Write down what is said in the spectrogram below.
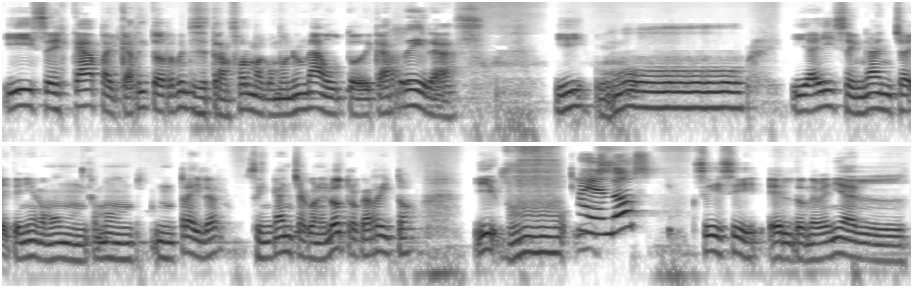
Y se escapa. El carrito de repente se transforma como en un auto de carreras. Y. uh, y ahí se engancha y tenía como un, como un, un trailer. Se engancha con el otro carrito. Y. uh, y ¿Ah, ¿Eran dos? Sí, sí, el donde venía el,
